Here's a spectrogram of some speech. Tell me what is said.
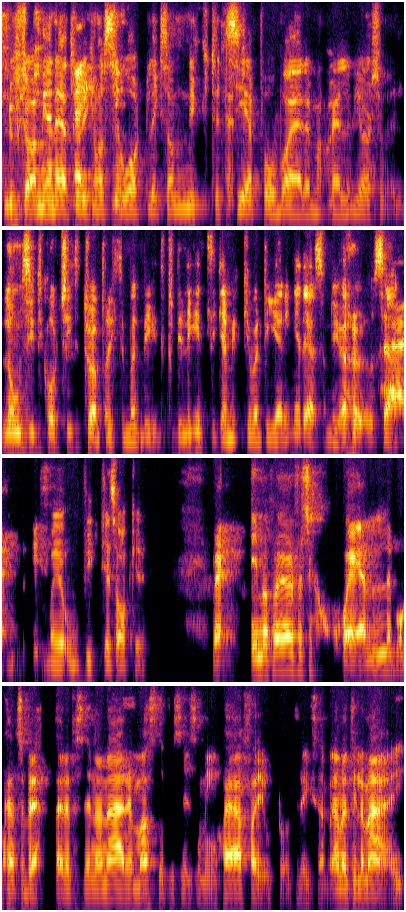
Du förstår vad jag menar? Jag tror det kan vara svårt liksom nyktert se på vad är det man själv gör. Som, långsiktigt, kortsiktigt tror jag på riktigt, det, det ligger inte lika mycket värdering i det som det gör att säga att man gör oviktiga saker. Men i och med att man gör det för sig själv och kanske berättar det för sina närmaste, precis som min chef har gjort då, till exempel. Ja, men till och med,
